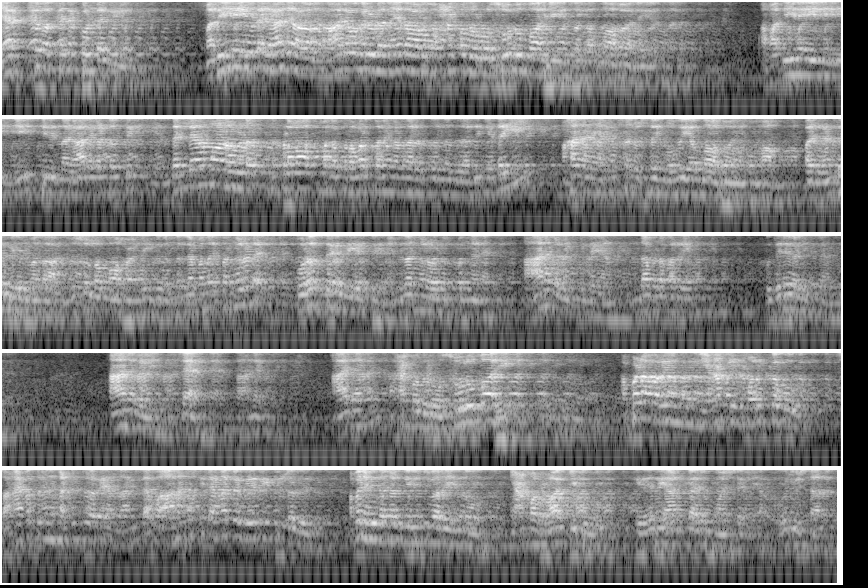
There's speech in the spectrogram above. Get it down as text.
എത്ര തിരക്കുണ്ടെങ്കിലും മദീനയുടെ രാജാവ് മാലോകരുടെ നേതാവ് മുഹമ്മദ് റസൂലുള്ളാഹി സ്വല്ലല്ലാഹു അലൈഹി വസല്ലം മദീനയിൽ ജീവിച്ചിരുന്ന കാലഘട്ടത്തിൽ എന്തെല്ലാമാണ് അവിടെ വിപ്ലവാത്മക പ്രവർത്തനങ്ങൾ നടത്തുന്നത്? അതിനിടയിൽ മഹാനായ ഹസൻ ഹുസൈൻ റളിയല്ലാഹു അൻഹുമ അവർ രണ്ടുപേരും അതാ റസൂലുള്ളാഹി അലൈഹി വസല്ലം തങ്ങളുടെ പുറത്തേറിയിട്ട് തങ്ങളോടൊപ്പം ഇങ്ങനെ ആന കളിക്കുകയാണ്. എന്താ അവിടെ പറയുക? കുതിര കളിക്കാൻ ആന കളി അല്ലേ? ആന കളി. ആരാണ്? റസൂലുള്ളാഹി. അപ്പോഴാ പറയുന്നത് ഞാമൽ മറുക്കബു സഹാബത്തിന് കണ്ടിട്ട് പറയാം നല്ല വാഹനത്തിലാണല്ലോ കയറിയിട്ടുള്ളത്. അപ്പൊ നബി തങ്ങൾ തിരിച്ചു പറയുന്നു ഞാൻ കേറിയ ആൾക്കാരും മോശമില്ല ഒരു വിശാലം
